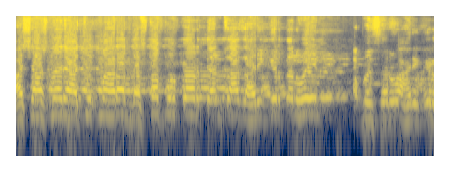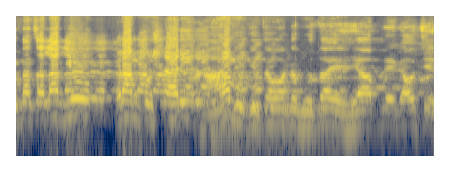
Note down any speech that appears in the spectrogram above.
असे असणारे अच्युत महाराज दस्तापूरकर त्यांचा आज हरिकीर्तन होईल. आपण सर्व हरिकीर्तनाचा लाभ घेऊ. रामकृष्ण हरी राम. गीता वाटप होत आहे हे आपले गावचे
